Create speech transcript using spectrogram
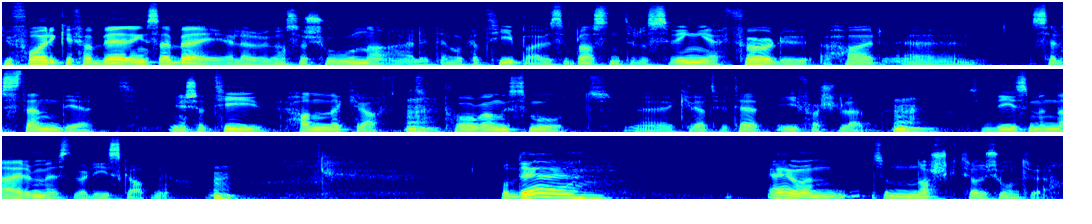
du får ikke forbedringsarbeid eller organisasjoner eller demokrati på arbeidsplassen til å svinge før du har eh, selvstendighet, initiativ, handlekraft, mm. pågangsmot, eh, kreativitet i første ledd. Mm. Så de som er nærmest verdiskapende. Mm. Og det er jo en sånn norsk tradisjon, tror jeg.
